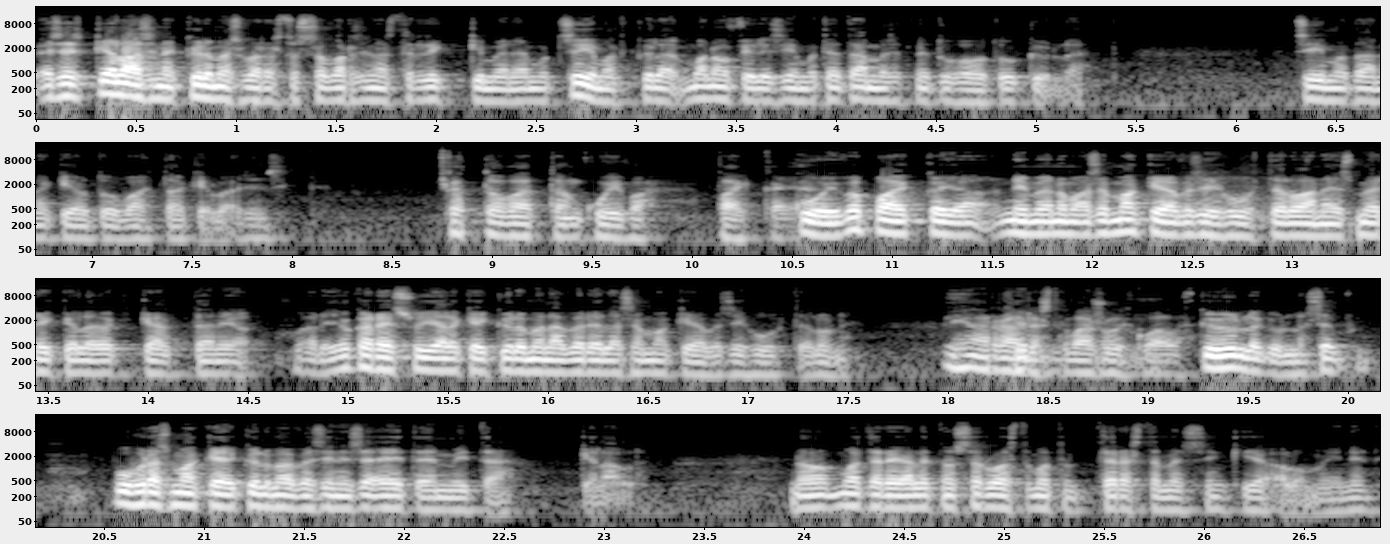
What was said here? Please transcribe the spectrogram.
ei se kela siinä kylmäsvarastossa varsinaisesti rikki menee, mutta siimat kyllä, monofiilisiimat ja tämmöiset, ne tuhoutuu kyllä. Siimat ainakin joutuu vaihtaa keväisin sitten. Katsoo vaan, että on kuiva paikka. Ja... Kuiva paikka ja nimenomaan se makea vesihuhtelu aina, jos merikelöjäkin käyttää, niin joka reissun jälkeen kylmällä vedellä se makea vesihuhtelu. Niin Ihan raidasta vaan suihkualle. kyllä, kyllä. Se puhdas makea kylmä vesi, niin se ei tee mitään kelalle. No materiaalit on terästä, messinkiä ja alumiini. niin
